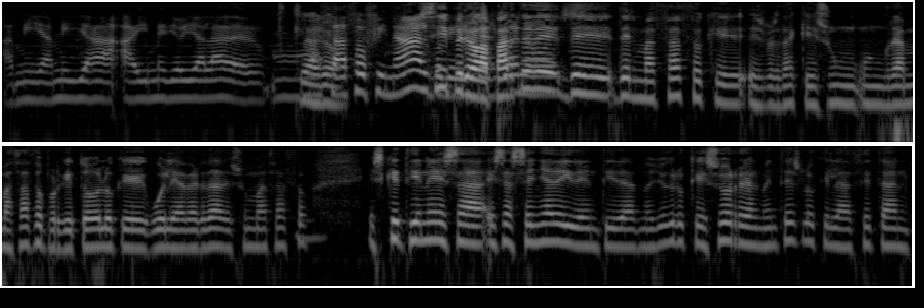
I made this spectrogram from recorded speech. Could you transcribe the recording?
a mí, a mí ya ahí me dio ya la, un Claro. mazazo final. Sí, pero dices, aparte bueno, de- es- de- del mazazo, que es verdad que es un, un gran mazazo, porque todo lo que huele a verdad es un mazazo, es que tiene esa, esa seña de identidad, ¿no? Yo creo que eso realmente es lo que la hace tan...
